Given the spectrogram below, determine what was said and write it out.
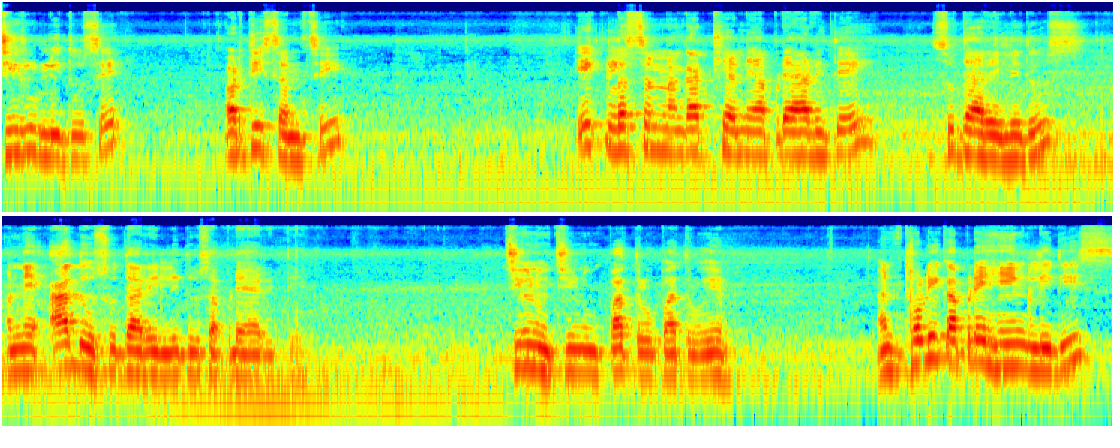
જીરું લીધું છે, અડધી ચમચી. એક લસણના ગાંઠિયાને આપણે આ રીતે સુધારી લીધું અને આદું સુધારી લીધું આપણે આ રીતે. ઝીણું ઝીણું, પાતળું પાતળું એમ. અને થોડીક આપણે હિંગ લીધી છે.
